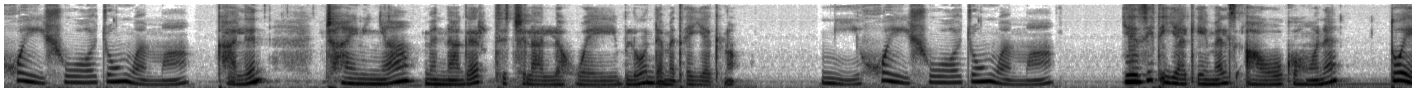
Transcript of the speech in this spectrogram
ሆይ ሾ ጆን ወንማ ካልን ቻይንኛ መናገር ትችላለህ ወይ ብሎ እንደመጠየቅ ነው። ኒ ሆይ ሾ ጆን ወንማ የዚህ ጥያቄ መልስ አዎ ከሆነ ዶዬ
